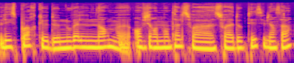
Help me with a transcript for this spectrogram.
l'espoir que de nouvelles normes environnementales soient soient adoptées c'est bien ça?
